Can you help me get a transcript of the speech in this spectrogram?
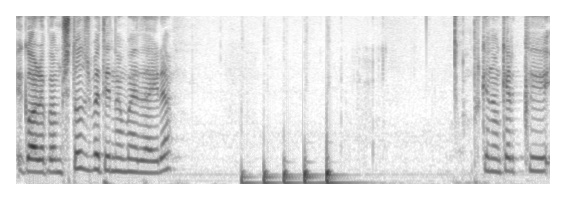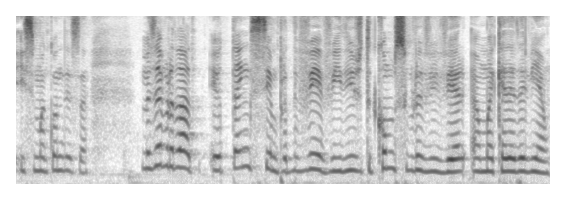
Agora vamos todos bater na madeira. Porque eu não quero que isso me aconteça. Mas é verdade, eu tenho sempre de ver vídeos de como sobreviver a uma queda de avião.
